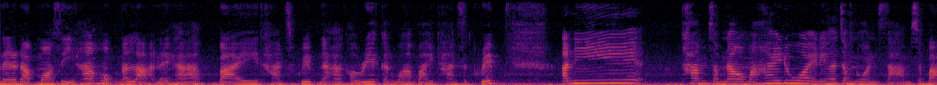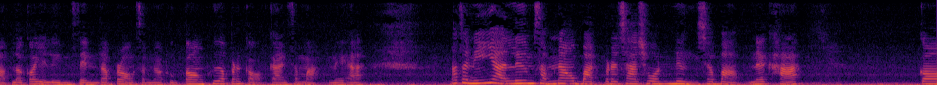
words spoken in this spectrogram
ในระดับม .456 นั่นแหละนะคะใบทานสคริปนะคะเขาเรียกกันว่าใบทานสคริปอันนี้ ทำสำเนามาให้ด้วยนะคะจำนวน 3 ฉบับ แล้วก็อย่าลืมเซ็นรับรองสำเนาถูกต้องเพื่อประกอบการสมัครนะคะนอกจากนี้อย่าลืมสำเนาบัตรประชาชน 1 ฉบับนะคะ ก็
